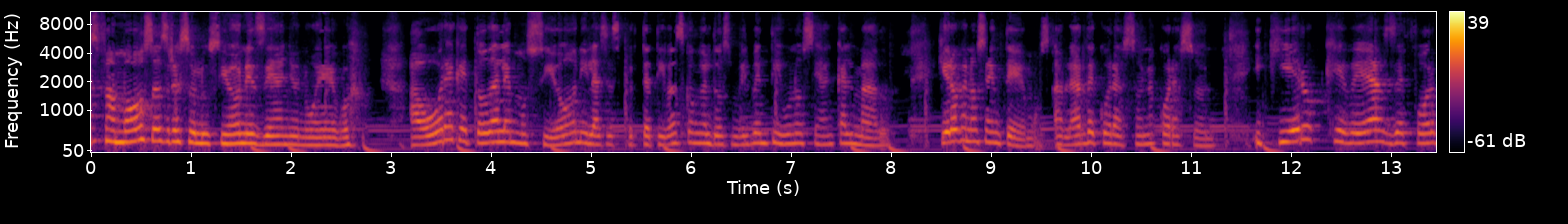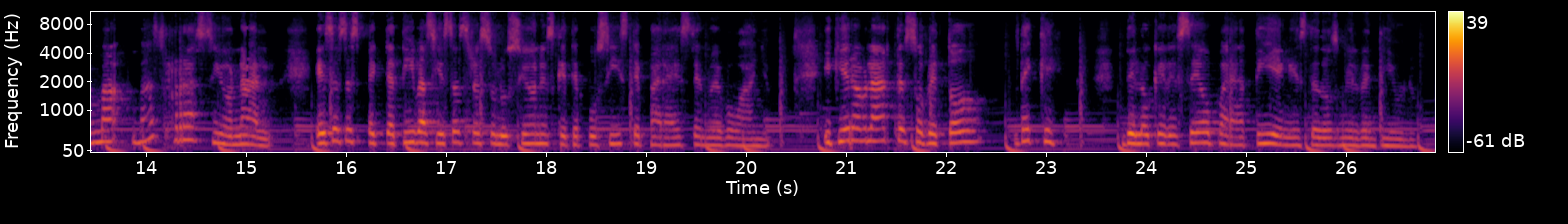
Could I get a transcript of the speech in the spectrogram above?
Las famosas resoluciones de Año Nuevo. Ahora que toda la emoción y las expectativas con el 2021 se han calmado, quiero que nos sentemos hablar de corazón a corazón y quiero que veas de forma más racional esas expectativas y esas resoluciones que te pusiste para este nuevo año. Y quiero hablarte sobre todo de qué, de lo que deseo para ti en este 2021.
